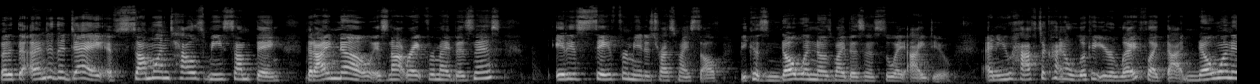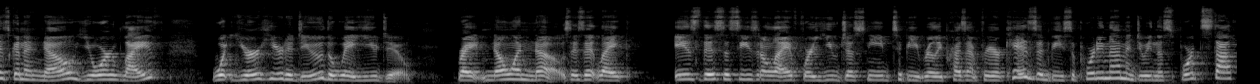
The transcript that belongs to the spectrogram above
But at the end of the day, if someone tells me something that I know is not right for my business, it is safe for me to trust myself because no one knows my business the way I do. And you have to kind of look at your life like that. No one is going to know your life, what you're here to do the way you do, right? No one knows. Is it like, is this a season of life where you just need to be really present for your kids and be supporting them and doing the sports stuff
